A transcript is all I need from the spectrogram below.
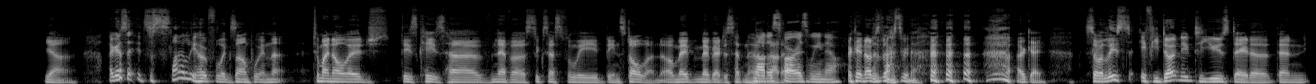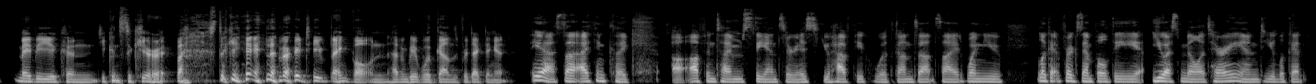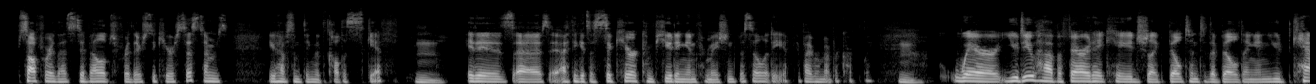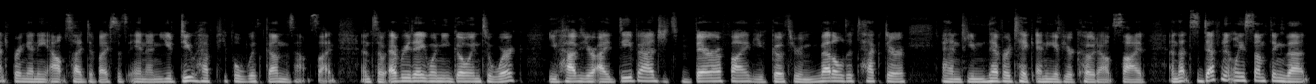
Yeah. I guess it's a slightly hopeful example in that to my knowledge, these keys have never successfully been stolen. Or maybe maybe I just haven't heard Not as far it. as we know. Okay, not as far as we know. okay. So at least if you don't need to use data, then maybe you can you can secure it by sticking it in a very deep bank vault and having people with guns protecting it. Yes, I think like oftentimes the answer is you have people with guns outside. When you look at, for example, the U.S. military and you look at software that's developed for their secure systems, you have something that's called a SCIF. Hmm. It is, uh, I think it's a secure computing information facility, if, if I remember correctly, Hmm. where you do have a Faraday cage like built into the building, and you can't bring any outside devices in, and you do have people with guns outside. And so every day when you go into work, you have your ID badge, it's verified, you go through metal detector, and you never take any of your code outside. And that's definitely something that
